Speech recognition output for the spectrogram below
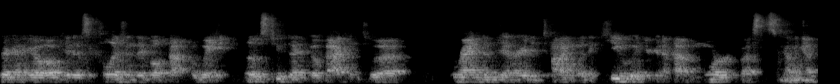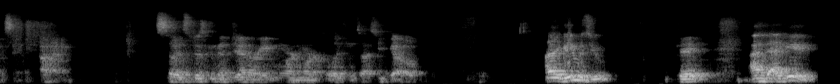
they're gonna go, okay, there's a collision, they both have to wait. Those two then go back into a random generated time with a queue and you're gonna have more requests coming at the same time. So it's just gonna generate more and more collisions as you go. I agree with you. Okay. And again,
